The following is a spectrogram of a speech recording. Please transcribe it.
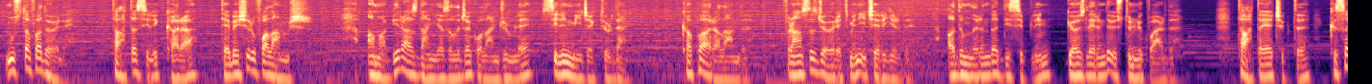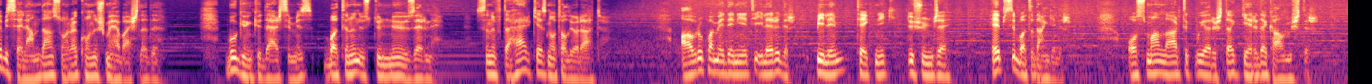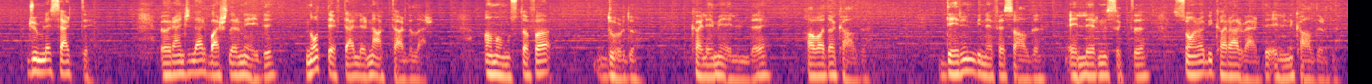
Mustafa da öyle. Tahta silik kara, tebeşir ufalanmış. Ama birazdan yazılacak olan cümle silinmeyecek türden. Kapı aralandı. Fransızca öğretmeni içeri girdi. Adımlarında disiplin, gözlerinde üstünlük vardı. Tahtaya çıktı, kısa bir selamdan sonra konuşmaya başladı. Bugünkü dersimiz Batı'nın üstünlüğü üzerine. Sınıfta herkes not alıyor Atu. Avrupa medeniyeti ileridir. Bilim, teknik, düşünce hepsi Batı'dan gelir. Osmanlı artık bu yarışta geride kalmıştır. Cümle sertti. Öğrenciler başlarını eğdi, not defterlerini aktardılar. Ama Mustafa durdu. Kalemi elinde, havada kaldı. Derin bir nefes aldı, ellerini sıktı, sonra bir karar verdi, elini kaldırdı.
